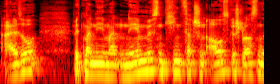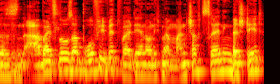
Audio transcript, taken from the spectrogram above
Also wird man jemanden nehmen müssen. Kienz hat schon ausgeschlossen, dass es ein arbeitsloser Profi wird, weil der noch nicht mal im Mannschaftstraining steht.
